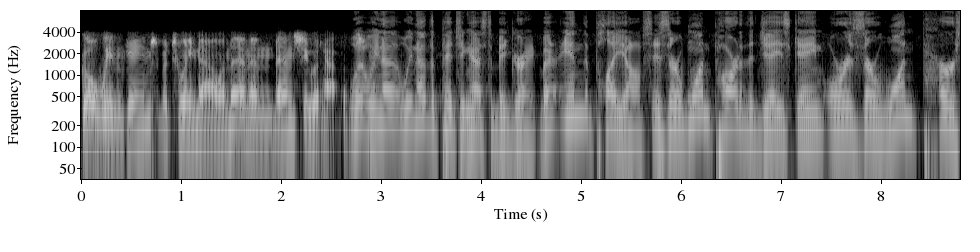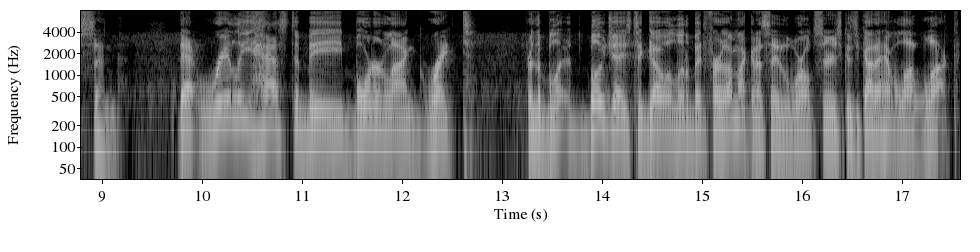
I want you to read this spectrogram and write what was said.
go win games between now and then, and and see what happens. Well, we know we know the pitching has to be great, but in the playoffs, is there one part of the Jays game, or is there one person that really has to be borderline great for the Blue, Jays to go a little bit further? I'm not going to say the World Series because you got to have a lot of luck,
